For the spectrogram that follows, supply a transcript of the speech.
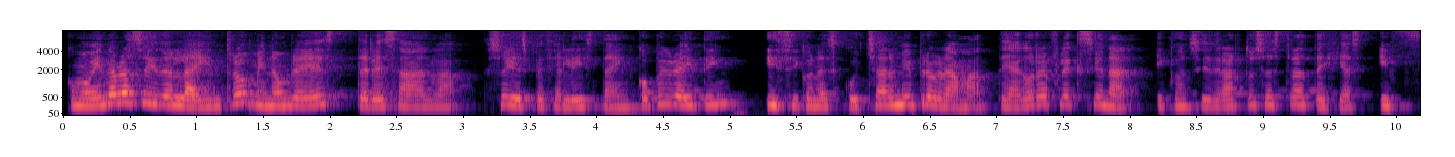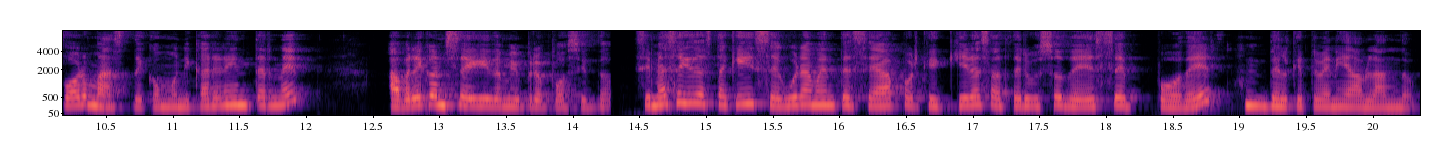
Como bien habrás oído en la intro, mi nombre es Teresa Alba. Soy especialista en copywriting y si con escuchar mi programa te hago reflexionar y considerar tus estrategias y formas de comunicar en Internet, habré conseguido mi propósito. Si me has seguido hasta aquí, seguramente sea porque quieres hacer uso de ese poder del que te venía hablando.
